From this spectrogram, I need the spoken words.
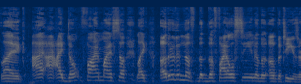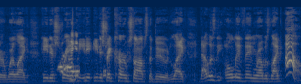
Like I, I, I don't find myself like other than the, the the final scene of the of the teaser where like he just straight he, he just straight curb stomps the dude like that was the only thing where I was like oh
